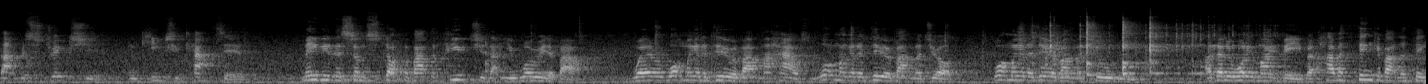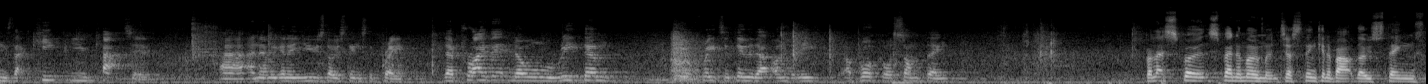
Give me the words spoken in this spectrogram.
that restricts you and keeps you captive. Maybe there's some stuff about the future that you're worried about. Where, what am I going to do about my house? What am I going to do about my job? What am I going to do about my children? I don't know what it might be, but have a think about the things that keep you captive. Uh, and then we're going to use those things to pray. They're private, no one will read them feel free to do that underneath a book or something. But let's sp- spend a moment just thinking about those things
